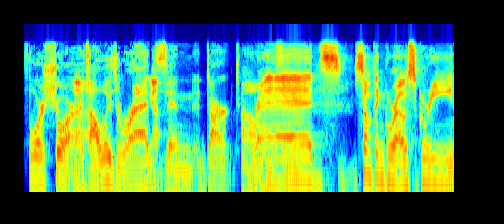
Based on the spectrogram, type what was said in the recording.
For sure. it's Uh, always reds and dark tones. and- Reds, something gross, greens.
